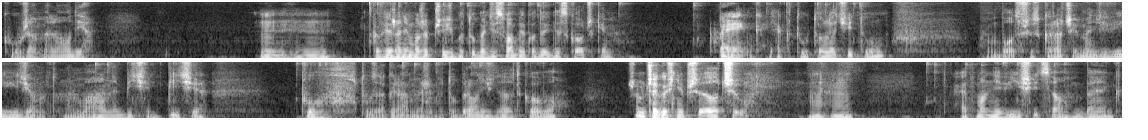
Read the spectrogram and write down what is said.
Kurza melodia. Mhm. Tylko wieża nie może przyjść, bo tu będzie słabe, jak odejdę skoczkiem. Pęk. Jak tu, to leci tu. Bot wszystko raczej będzie widział. To normalne bicie, bicie. Puf, tu zagramy, żeby tu bronić dodatkowo. Żebym czegoś nie przeoczył. Mhm. Hetman nie wisi, co? Bank.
